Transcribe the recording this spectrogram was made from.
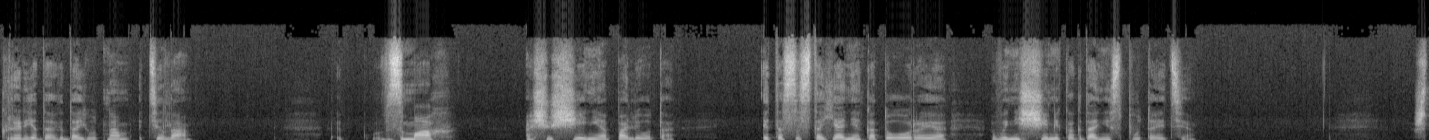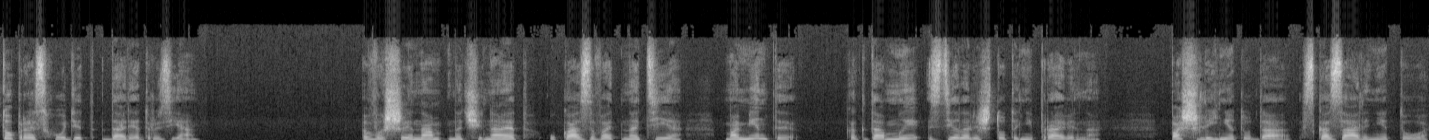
Крылья дают нам тела, взмах, ощущение полета. Это состояние, которое вы ни с чем никогда не спутаете. Что происходит далее, друзья? Высшие нам начинают указывать на те моменты, когда мы сделали что-то неправильно – пошли не туда, сказали не то,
